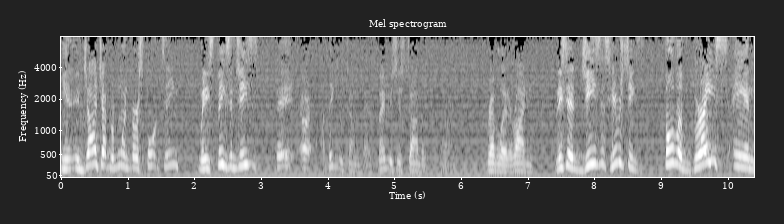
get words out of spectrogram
in, in John chapter 1, verse 14, when he speaks of Jesus, uh, I think it was John the Baptist maybe it's just John the uh, Revelator writing. And he said, Jesus, here's Jesus, full of grace and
